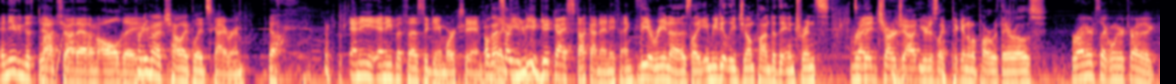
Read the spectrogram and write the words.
and you can just pot shot at them all day. Pretty much how I played Skyrim. No. Any any Bethesda game works game. Oh, that's Like, how you beat- can get guys stuck on anything. The arena is like immediately jump onto the entrance. So Right. they charge out. And You're just like picking them apart with arrows. Reiner, it's like when we were trying to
